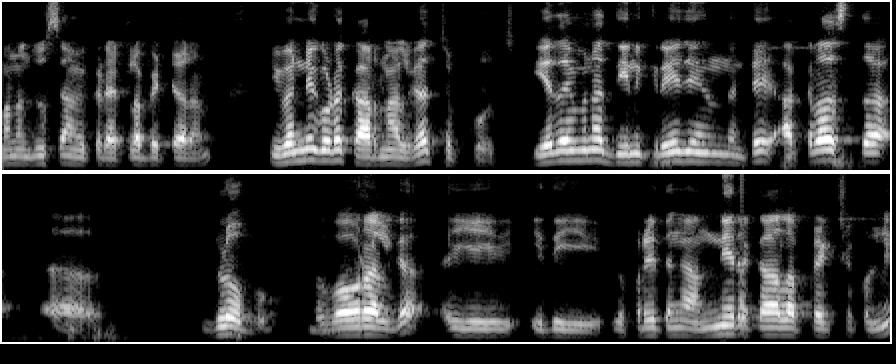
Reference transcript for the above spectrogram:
మనం చూసాం ఇక్కడ ఎట్లా పెట్టారని. ఇవన్నీ కూడా కారణాలుగా చెప్పుకోవచ్చు. ఏదేమైనా దీని క్రేజ్ ఏంటంటే అక్రాస్ ద గ్లోబ్. ఓవరాల్గా ఈ ఇది విపరీతంగా అన్ని రకాల ప్రేక్షకుల్ని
